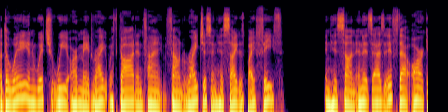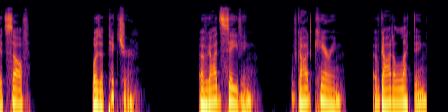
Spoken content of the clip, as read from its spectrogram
That the way in which we are made right with God and found righteous in His sight is by faith in His Son. And it's as if that ark itself was a picture of God saving, of God caring, of God electing,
